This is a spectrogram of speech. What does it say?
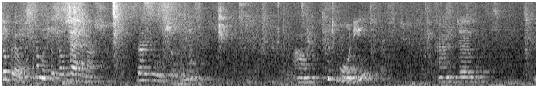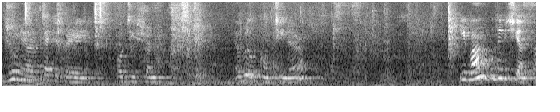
Доброе утро. Мы продолжаем наше прослушивание. Um, good morning. And uh, junior category audition uh, will continue. Іван Удовиченко,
